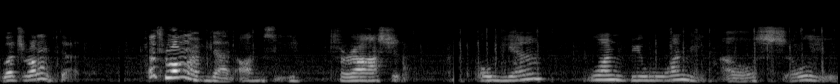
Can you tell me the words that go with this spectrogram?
What's wrong with that? What's wrong with that, honestly? Trash. Oh yeah? 1v1 me. I'll show you.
